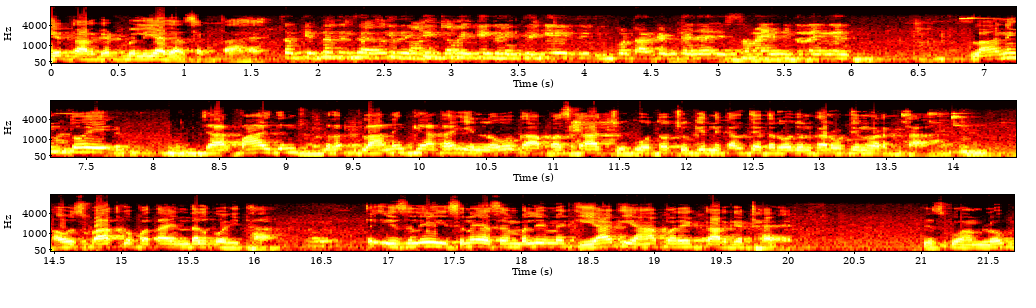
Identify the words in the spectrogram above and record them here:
ये टारगेट में लिया जा सकता है। सर कितने दिन से इसकी पूरी की गई थी कि इनको टारगेट किया जाए इस समय ये निकलेंगे? प्लानिंग तो चार पाँच दिन मतलब प्लानिंग किया था? इन लोगों का आपस का वो तो चूँकि निकलते थे रोज़ उनका रूटीन वर्क था। और उस बात को पता इंदल को ही था। तो इसलिए इसने असेंबली में किया कि यहाँ पर एक टारगेट है जिसको हम लोग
